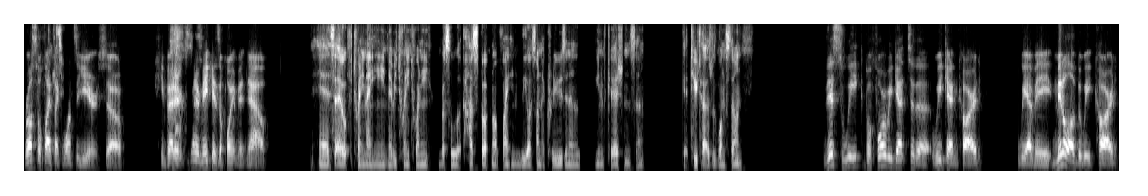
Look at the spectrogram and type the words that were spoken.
Russell fights like once a year, so he better better make his appointment now. Yeah, set out for 2019, maybe 2020. Russell has spoken about fighting Leo Santa Cruz in a unification, so get two titles with one stone. This week, before we get to the weekend card, we have a middle of the week card,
